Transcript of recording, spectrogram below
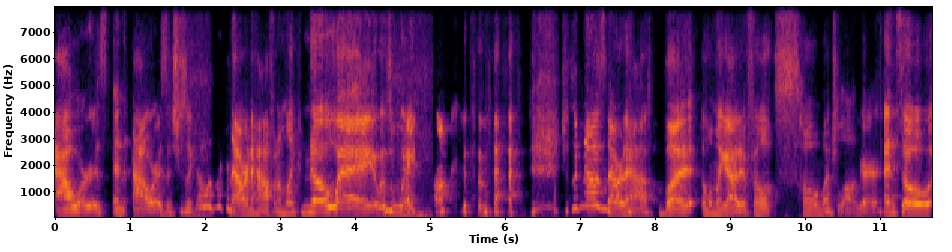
hours and hours. And she's like, oh, it was like an hour and a half. And I'm like, no way. It was way longer than that. She's like, no, it's an hour and a half. But oh my God, it felt so much longer. And so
